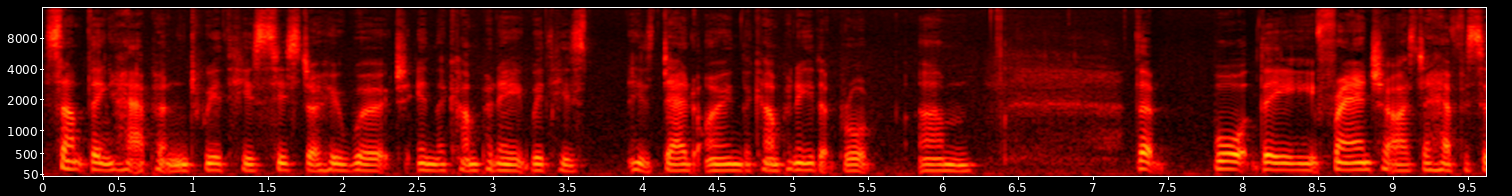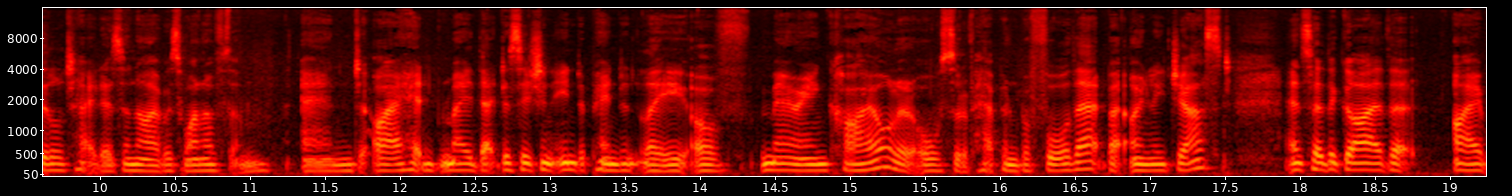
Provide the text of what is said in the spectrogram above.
something happened with his sister who worked in the company with his his dad owned the company that brought um, that bought the franchise to have facilitators, and I was one of them. And I had made that decision independently of marrying Kyle. It all sort of happened before that, but only just. And so the guy that I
